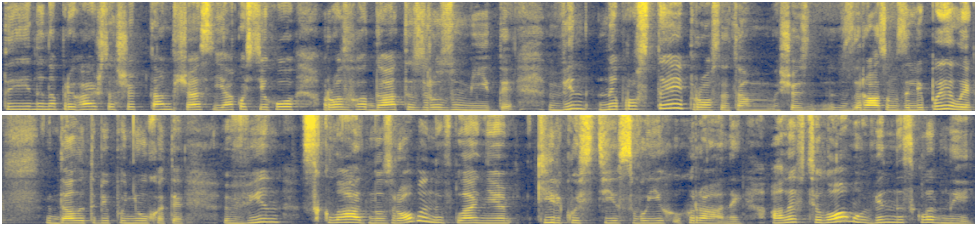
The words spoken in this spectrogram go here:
Ти не напрягаєшся, щоб там щас якось його розгадати, зрозуміти. Він не простий, просто там щось разом заліпили, дали тобі понюхати. Він складно зроблений в плані кількості своїх граней, але в цілому він не складний.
